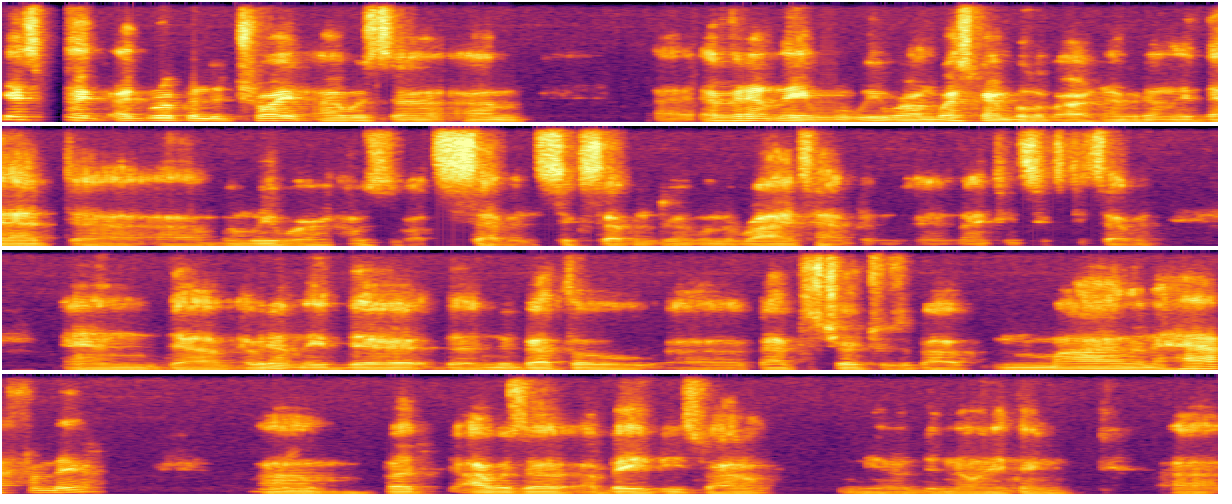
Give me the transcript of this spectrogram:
Yes, I, I grew up in Detroit. I was uh, um, uh, evidently we were on West Grand Boulevard, and evidently that uh, uh, when we were, I was about seven, six, seven, during when the riots happened in 1967 and uh, evidently the the New Bethel uh, Baptist Church was about a mile and a half from there. Mm-hmm. Um, but I was a, a, baby, so I don't, you know, didn't know anything uh,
